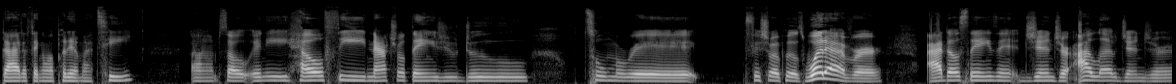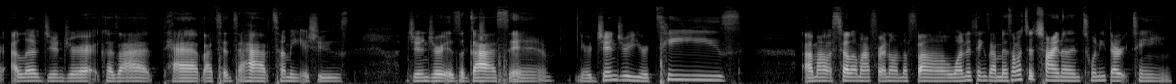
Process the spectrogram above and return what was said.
diet. I think I'm gonna put it in my tea. Um, so any healthy natural things you do, turmeric, fish oil pills, whatever. Add those things in ginger. I love ginger. I love ginger because I have I tend to have tummy issues. Ginger is a godsend. Your ginger, your teas. Um, I was telling my friend on the phone. One of the things I missed. I went to China in 2013,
